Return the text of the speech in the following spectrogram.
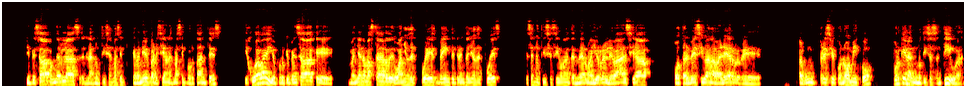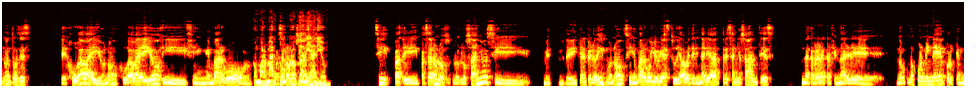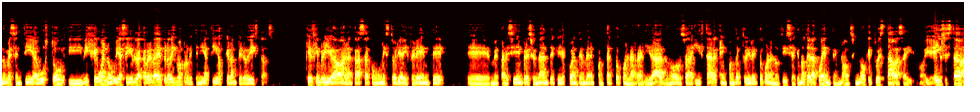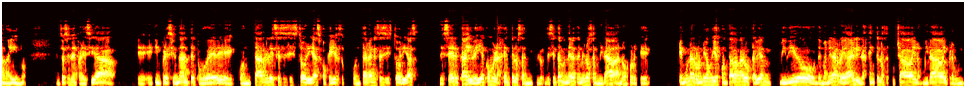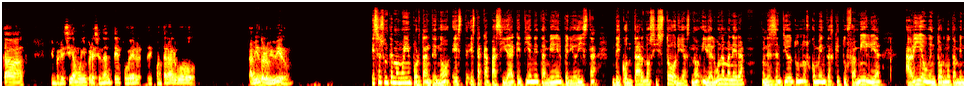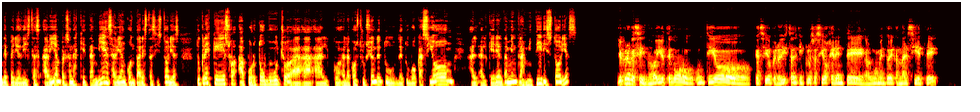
y empezaba a poner las, las noticias más, que a mí me parecían las más importantes y jugaba a ello porque pensaba que mañana más tarde o años después, 20, 30 años después, esas noticias iban a tener mayor relevancia o tal vez iban a valer eh, algún precio económico porque eran noticias antiguas, ¿no? Entonces, eh, jugaba a ello, ¿no? Jugaba a ello y sin embargo... Como armar tu propio diario. Sí, y pasaron los, los años y me dediqué al periodismo, ¿no? Sin embargo, yo había estudiado veterinaria tres años antes, una carrera que al final eh, no, no, culminé porque no me sentía a gusto y dije, bueno, voy a seguir la carrera de periodismo porque tenía tíos que eran periodistas, que siempre llegaban a la casa con una historia diferente. Eh, me parecía impresionante que ellos puedan tener en contacto con la realidad, ¿no? O sea, y estar en contacto directo con la noticia, que no te la cuenten, ¿no? Sino que tú estabas ahí, ¿no? Y ellos estaban ahí, ¿no? Entonces me parecía eh, eh, impresionante poder eh, contarles esas historias o que ellos contaran esas historias de cerca y veía cómo la gente los, de cierta manera también los admiraba, ¿no? Porque en una reunión ellos contaban algo que habían vivido de manera real y la gente los escuchaba y los miraba y preguntaban. Me parecía muy impresionante poder contar algo habiéndolo vivido. Eso es un tema muy importante, ¿no? Este, esta capacidad que tiene también el periodista de contarnos historias, ¿no? Y de alguna manera, en ese sentido, tú nos comentas que tu familia había un entorno también de periodistas, habían personas que también sabían contar estas historias. ¿Tú crees que eso aportó mucho a, la construcción de tu, de tu vocación, al, querer también transmitir historias? Yo creo que sí, ¿no? Yo tengo un tío que ha sido periodista, incluso ha sido gerente en algún momento de Canal 7,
